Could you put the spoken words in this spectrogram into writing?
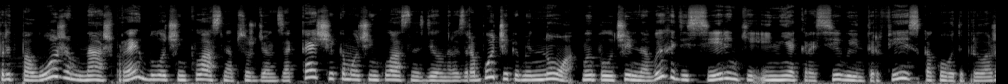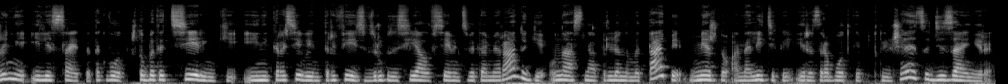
Предположим, наш проект был очень классно обсужден с заказчиком, очень классно сделан разработчиками, но мы получили на выходе серенький и некрасивый интерфейс какого-то приложения или сайта. Так вот, чтобы этот серенький и некрасивый интерфейс вдруг засиял всеми цветами радуги, у нас на определенном этапе между аналитикой и разработкой подключаются дизайнеры.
